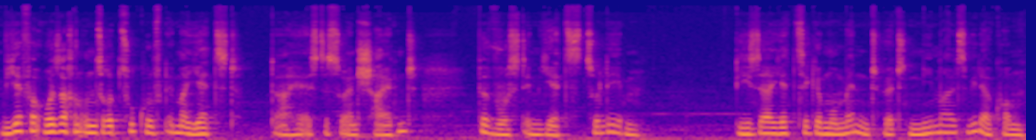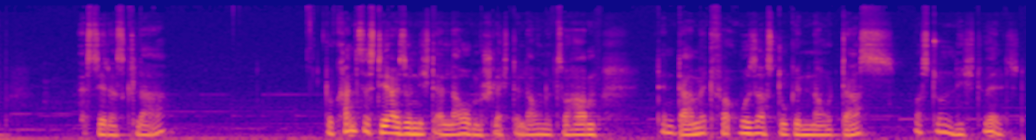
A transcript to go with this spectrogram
Wir verursachen unsere Zukunft immer jetzt, daher ist es so entscheidend, bewusst im Jetzt zu leben. Dieser jetzige Moment wird niemals wiederkommen. Ist dir das klar? Du kannst es dir also nicht erlauben, schlechte Laune zu haben, denn damit verursachst du genau das, was du nicht willst.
